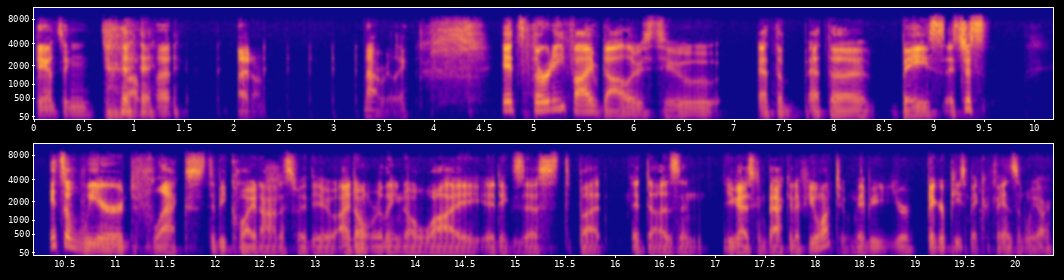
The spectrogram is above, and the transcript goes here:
dancing. I don't. Not really. It's thirty five dollars too at the at the base. It's just it's a weird flex to be quite honest with you. I don't really know why it exists, but it does, and you guys can back it if you want to. Maybe you're bigger Peacemaker fans than we are.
